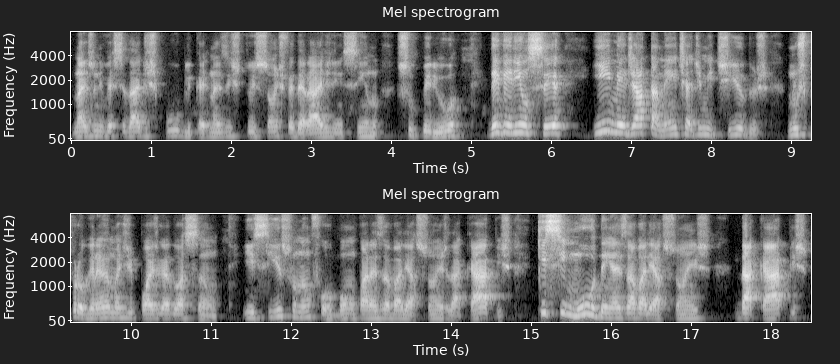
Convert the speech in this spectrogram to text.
nas universidades públicas, nas instituições federais de ensino superior, deveriam ser imediatamente admitidos nos programas de pós-graduação. E se isso não for bom para as avaliações da CAPES, que se mudem as avaliações da CAPES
